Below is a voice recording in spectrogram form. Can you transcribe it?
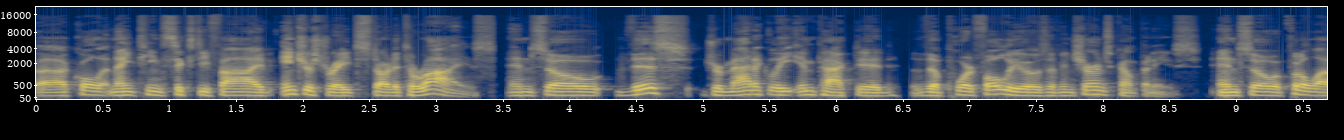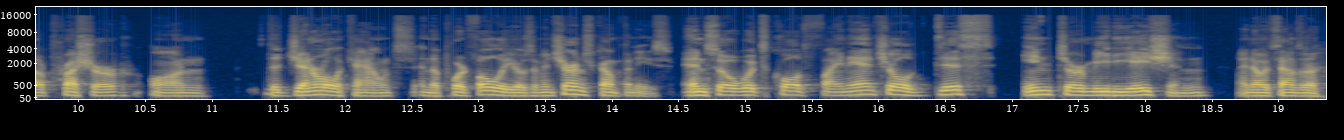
uh, call it 1965, interest rates started to rise. And so this dramatically impacted the portfolios of insurance companies. And so it put a lot of pressure on the general accounts and the portfolios of insurance companies. And so what's called financial dis intermediation. I know it sounds a,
